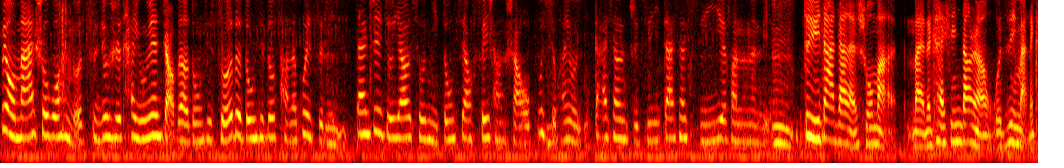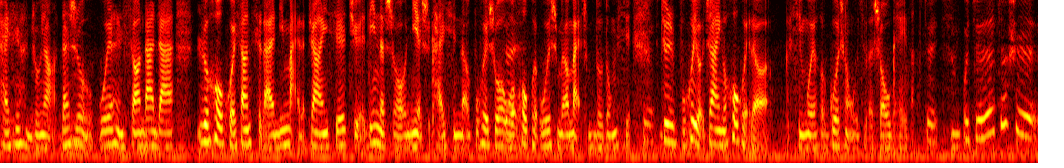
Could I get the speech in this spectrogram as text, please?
被我妈说过很多次，就是她永远找不到东西，所有的东西都藏在柜子里。嗯但这就要求你东西要非常少，我不喜欢有一大箱纸巾、一大箱洗衣液放在那里。嗯，对于大家来说嘛，买的开心，当然我自己买的开心很重要，但是我也很希望大家日后回想起来，你买的这样一些决定的时候，你也是开心的，不会说我后悔我为什么要买这么多东西，就是不会有这样一个后悔的行为和过程，我觉得是 OK 的。对，我觉得就是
